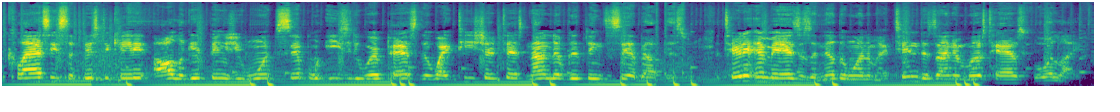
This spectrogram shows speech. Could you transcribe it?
classy, sophisticated, all the good things you want, simple, easy to wear, past the white t-shirt test. Not enough good things to say about this one. Terre Hermes is another one of my 10 designer must-haves for life.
